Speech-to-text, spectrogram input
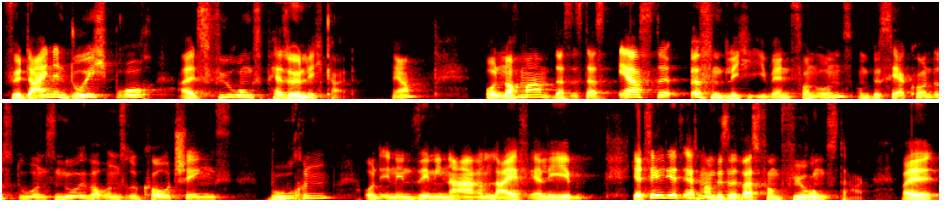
für deinen Durchbruch als Führungspersönlichkeit. Ja? Und nochmal, das ist das erste öffentliche Event von uns und bisher konntest du uns nur über unsere Coachings buchen und in den Seminaren live erleben. Ich erzähle dir jetzt erstmal ein bisschen was vom Führungstag, weil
